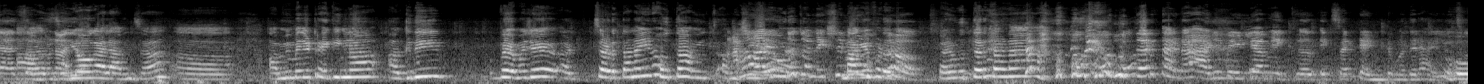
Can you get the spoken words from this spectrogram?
आज-. योग आला आमचा. आम्ही म्हणजे ट्रेकिंगला अगदी म्हणजे चढतानाही नव्हतं आम- आमची मागे पुढे. पण उतरताना उतरताना आणि मेनली आम्ही एक टेंटमध्ये राहिलो हो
